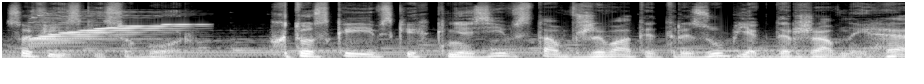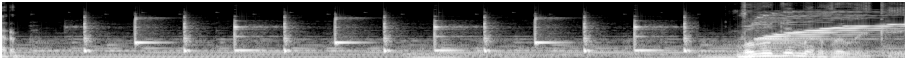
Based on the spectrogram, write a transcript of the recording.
Софійський собор. Хто з київських князів став вживати тризуб як державний герб? Володимир Великий.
